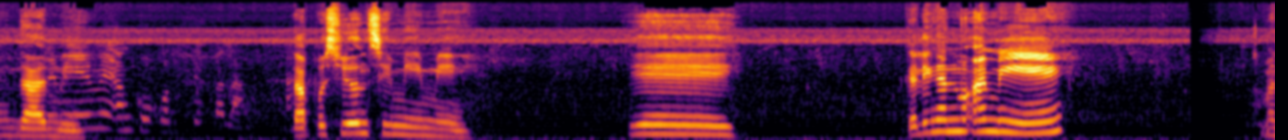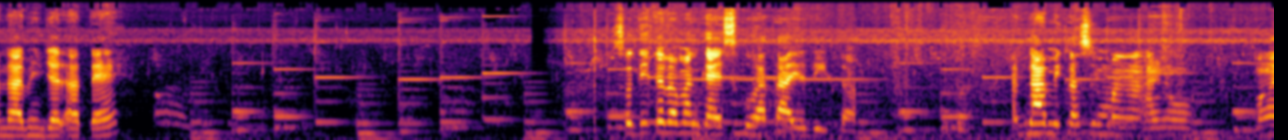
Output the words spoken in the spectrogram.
Ang dami. Tapos yun si Mimi. Yay! Galingan mo, Ami. Madami dyan, ate. So, dito naman guys, kuha tayo dito. Diba? Ang dami kasing mga ano, mga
